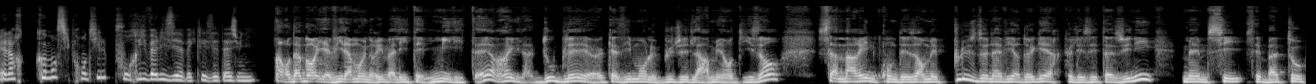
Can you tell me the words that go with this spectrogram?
Mais alors, comment s'y prend-il pour rivaliser avec les États-Unis? Alors d'abord, il y a évidemment une rivalité militaire. Hein. Il a doublé euh, quasiment le budget de l'armée en dix ans. Sa marine compte désormais plus de navires de guerre que les États-Unis, même si ces bateaux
